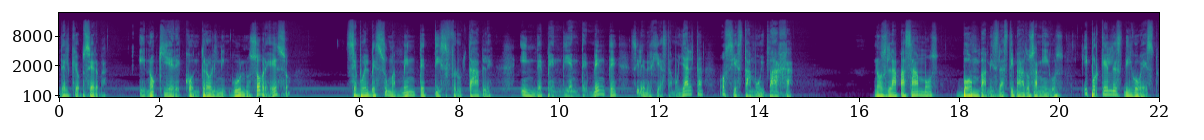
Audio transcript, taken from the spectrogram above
del que observa y no quiere control ninguno sobre eso, se vuelve sumamente disfrutable independientemente si la energía está muy alta o si está muy baja. Nos la pasamos bomba, mis lastimados amigos. ¿Y por qué les digo esto?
